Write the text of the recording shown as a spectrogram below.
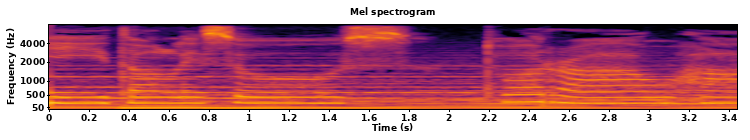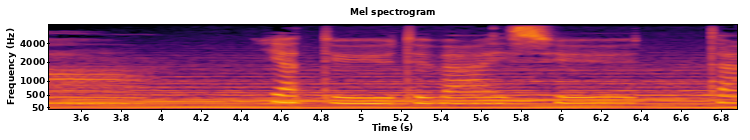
Kiitollisuus tuo rauhaa ja tyytyväisyyttä.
